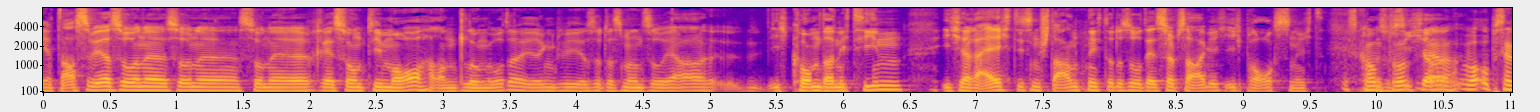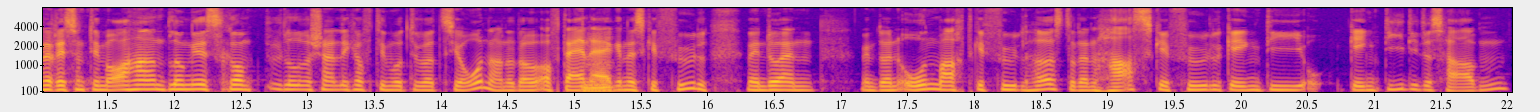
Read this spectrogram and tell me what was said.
Ja, das wäre so eine, so eine, so eine Ressentiment-Handlung, oder? Irgendwie, also dass man so, ja, ich komme da nicht hin, ich erreiche diesen Stand nicht oder so, deshalb sage ich, ich brauche es nicht. Es kommt also sicher, ja, ob es eine Ressentiment-Handlung ist, kommt wahrscheinlich auf die Motivation an oder auf dein mhm. eigenes Gefühl. Wenn du ein, wenn du ein Ohnmachtgefühl hast oder ein Hassgefühl gegen die, gegen die, die das haben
